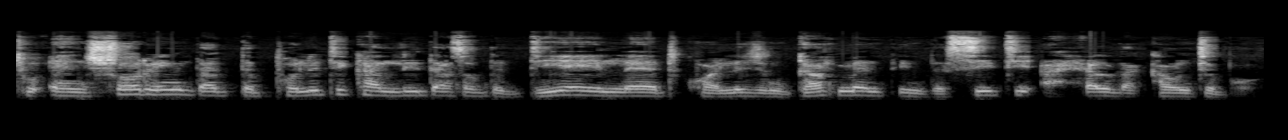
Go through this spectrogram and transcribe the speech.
to ensuring that the political leaders of the DA-led coalition government in the city are held accountable.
